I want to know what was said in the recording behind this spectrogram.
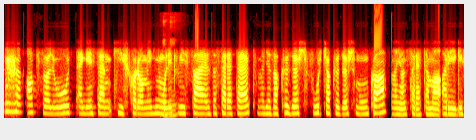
Abszolút, egészen kiskoromig nyúlik uh-huh. vissza ez a szeretet, vagy ez a közös, furcsa közös munka. Nagyon szeretem a, a régi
